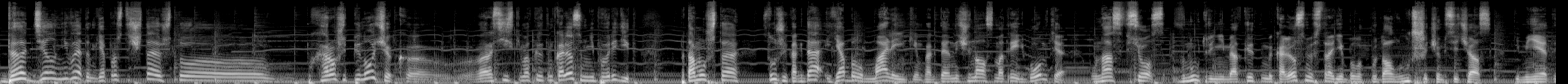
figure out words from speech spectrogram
Да, дело не в этом. Я просто считаю, что хороший пиночек э, российским открытым колесам не повредит. Потому что, слушай, когда я был маленьким, когда я начинал смотреть гонки, у нас все с внутренними открытыми колесами в стране было куда лучше, чем сейчас. И меня это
